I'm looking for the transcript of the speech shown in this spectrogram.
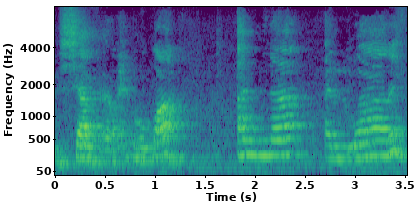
للشافعي رحمه الله أن الوارث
